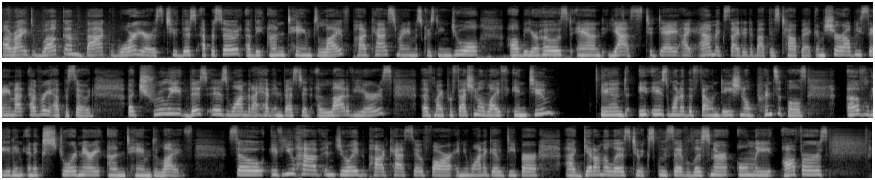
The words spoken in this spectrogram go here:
All right, welcome back, warriors, to this episode of the Untamed Life podcast. My name is Christine Jewell. I'll be your host. And yes, today I am excited about this topic. I'm sure I'll be saying that every episode, but truly, this is one that I have invested a lot of years of my professional life into. And it is one of the foundational principles of leading an extraordinary, untamed life. So, if you have enjoyed the podcast so far and you want to go deeper, uh, get on the list to exclusive listener only offers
